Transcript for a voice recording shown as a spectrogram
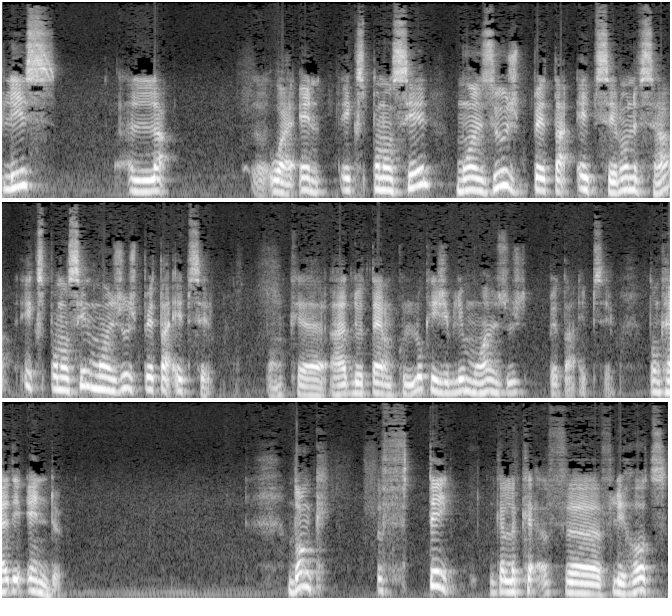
plus لا واه N exponentielle moins زوج bêta epsilon نفسها exponentielle moins زوج bêta epsilon donc هاد le terme كله كيجيب لي moins زوج bêta epsilon donc هادي N2 donc في T قال لك في, في les hautes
